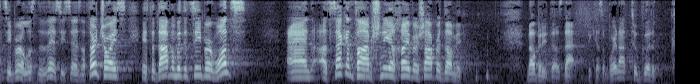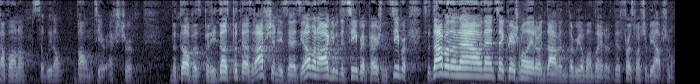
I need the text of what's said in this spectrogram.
Tzibur. Listen to this. He says the third choice is to daven with the Tzibur once. And a second time, Shniya Chayver. Nobody does that because we're not too good at kavana, so we don't volunteer extra Nadavas, but he does put that as an option. He says, you don't want to argue with the tzibur, perish in the tzibur, so daven them now and then say Kriya later and daven the real one later. The first one should be optional.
